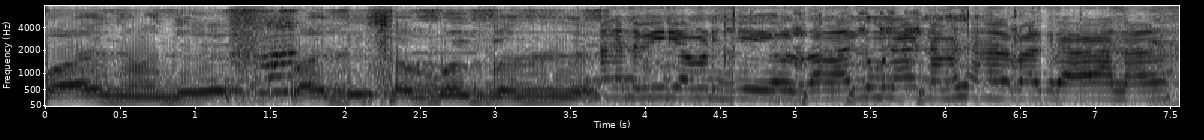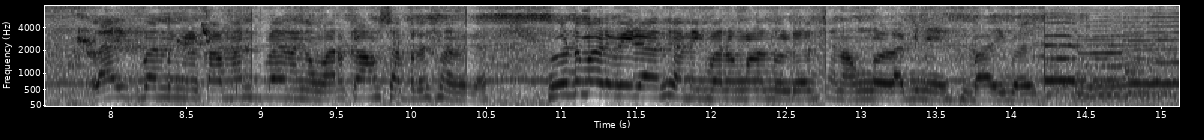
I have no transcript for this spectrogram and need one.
பாருங்க வந்து பார்த்து சப்போர்ட் பண்ணுங்க நாங்கள் இந்த வீடியோ முடிஞ்சு சொல்கிறோம் அதுக்கு முன்னாடி நம்ம சேனலை பார்க்குறா. லைக் பண்ணுங்க கமெண்ட் பண்ணுங்க மறக்காம சப்ஸ்கிரைப் பண்ணுங்க. வீட்டு மாதிரி வீடியோ சந்திக்கு பாருங்க உங்களை உங்கள் அபினேஷ் பாய் பாய்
